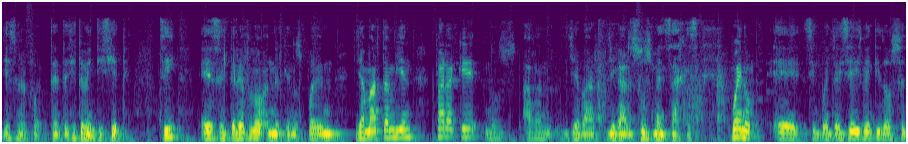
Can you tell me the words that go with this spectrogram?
ya se me fue, 3727. ¿Sí? Es el teléfono en el que nos pueden llamar también para que nos hagan llevar, llegar sus mensajes. Bueno, eh, 56 22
